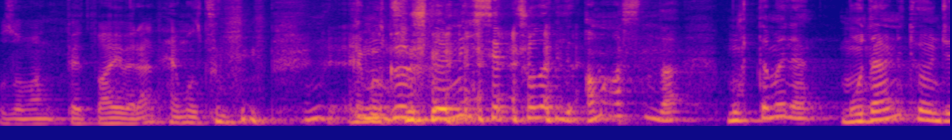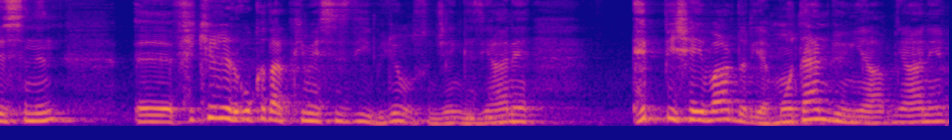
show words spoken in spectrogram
o zaman fetvayı veren Hamilton Hamilton görüşlerini hissetmiş olabilir. Ama aslında muhtemelen modernite öncesinin e, fikirleri o kadar kıymetsiz değil biliyor musun Cengiz? Yani hep bir şey vardır ya modern dünya yani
